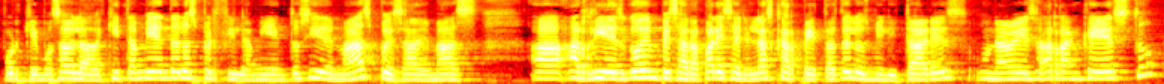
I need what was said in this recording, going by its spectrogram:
porque hemos hablado aquí también de los perfilamientos y demás, pues además a, riesgo de empezar a aparecer en las carpetas de los militares una vez arranque esto.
